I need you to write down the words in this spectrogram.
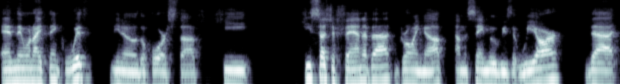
and then when I think with you know the horror stuff, he he's such a fan of that growing up on the same movies that we are that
